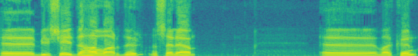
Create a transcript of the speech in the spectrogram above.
e, bir şey daha vardır. Mesela e, bakın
